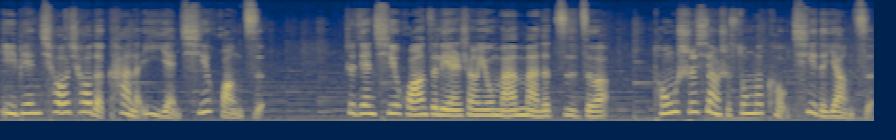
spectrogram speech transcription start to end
一边悄悄地看了一眼七皇子。只见七皇子脸上有满满的自责，同时像是松了口气的样子，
